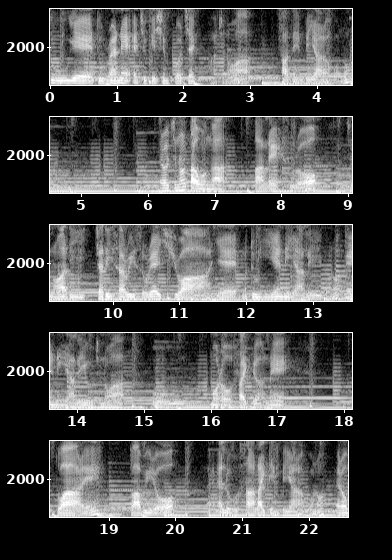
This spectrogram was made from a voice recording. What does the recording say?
သူ့ရဲ့သူ run တဲ့ education project မှာကျွန်တော်ကစာသင်ပေးရတာပေါ့နော်အဲ့တော့ကျွန်တော်တာဝန်ကပါလဲဆိုတော့ကျွန်တော်ကဒီ Jadi Sari ဆိုတဲ့ရွာရဲ့မတူညီရဲ့နေရာလေးပေါ့နော်အဲနေရာလေးကိုကျွန်တော်က ဟို motor cycle နဲ့တွားရတယ်တွားပြီးတော့အဲ့လိုစာလိုက်တင်ပေးရတာပေါ့နော်အဲ့တော့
